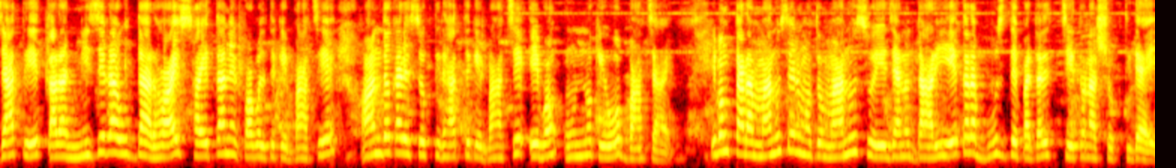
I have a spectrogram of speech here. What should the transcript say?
যাতে তারা নিজেরা উদ্ধার হয়, শয়তানের কবল থেকে বাঁচে, অন্ধকারের শক্তির হাত থেকে বাঁচে এবং অন্যকেও বাঁচায়। এবং তারা মানুষের মতো মানুষ হয়ে যেন দাঁড়িয়ে তারা বুঝতে পারে, তাদের চেতনার শক্তি দেয়,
